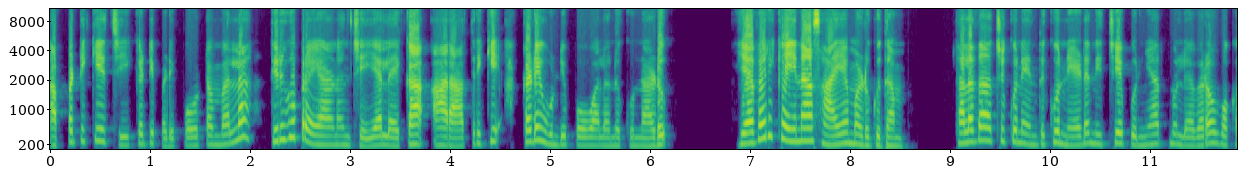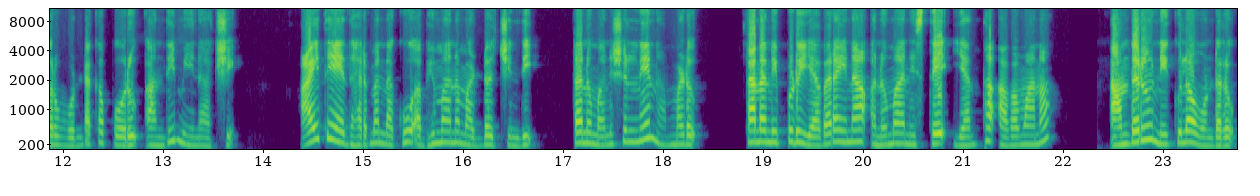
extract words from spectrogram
అప్పటికే చీకటి పడిపోవటం వల్ల తిరుగు ప్రయాణం చేయలేక ఆ రాత్రికి అక్కడే ఉండిపోవాలనుకున్నాడు. ఎవరికైనా సాయం అడుగుదాం. తలదాచుకునేందుకు నీడనిచ్చే పుణ్యాత్ములెవరో ఒకరు ఉండకపోరు అంది మీనాక్షి. అయితే ధర్మన్నకు అభిమానం అడ్డొచ్చింది. తను మనుషుల్నే నమ్మడు. తననిప్పుడు ఎవరైనా అనుమానిస్తే ఎంత అవమానం? అందరూ నీకులా ఉండరు.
